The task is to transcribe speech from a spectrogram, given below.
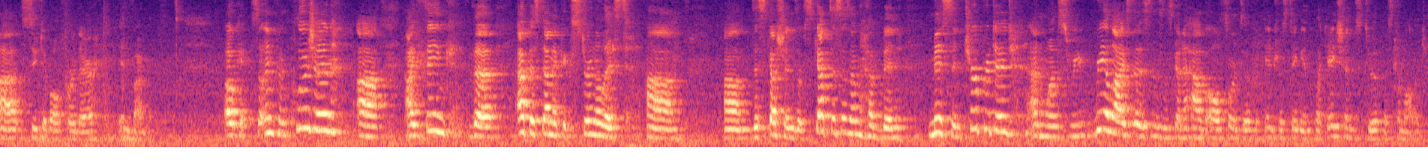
uh, suitable for their environment. Okay, so in conclusion, uh, I think the epistemic externalist um, um, discussions of skepticism have been misinterpreted, and once we realize this, this is going to have all sorts of interesting implications to epistemology.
